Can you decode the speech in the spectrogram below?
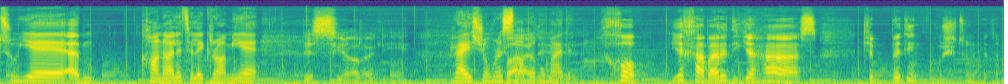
توی کانال تلگرامی بسیار عالی. رئیس جمهور سابق بله. اومده. خب یه خبر دیگه هست که بدین گوشیتون رو بدین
